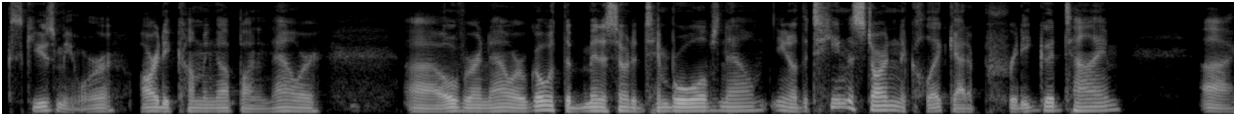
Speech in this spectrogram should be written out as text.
excuse me, we're already coming up on an hour, uh, over an hour. We'll go with the Minnesota Timberwolves now. You know, the team is starting to click at a pretty good time. Uh,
